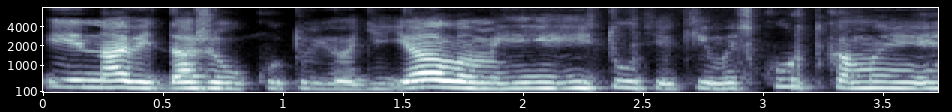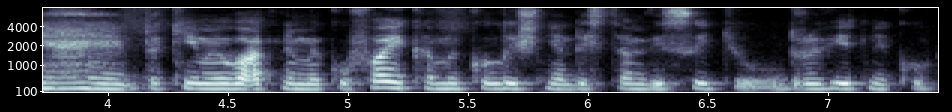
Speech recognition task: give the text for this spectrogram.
І навіть даже укутую одіялом, і, і тут якимись куртками, такими ватними куфайками, колишня десь там висить у дровітнику.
